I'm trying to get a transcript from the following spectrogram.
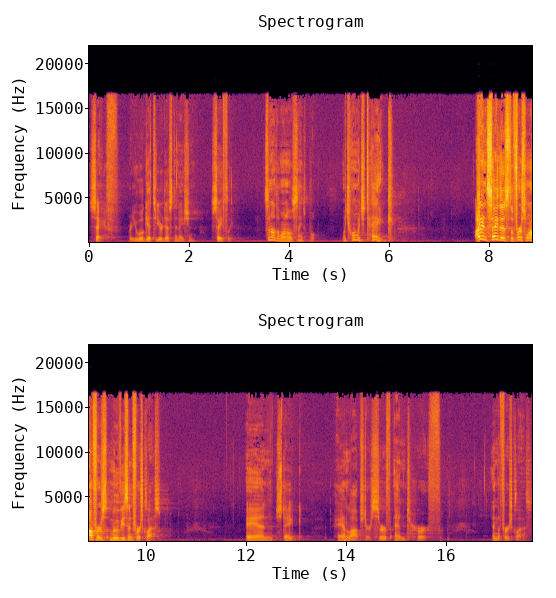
safe, or you will get to your destination safely. It's another one of those things. Which one would you take? I didn't say this. The first one offers movies in first class and steak and lobster, surf and turf in the first class.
